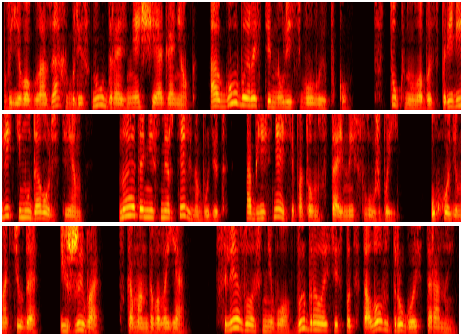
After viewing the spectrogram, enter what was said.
В его глазах блеснул дразнящий огонек, а губы растянулись в улыбку. Стукнула бы с превеликим удовольствием, но это не смертельно будет. Объясняйся потом с тайной службой. Уходим отсюда и живо, скомандовала я. Слезла с него, выбралась из-под столов с другой стороны.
